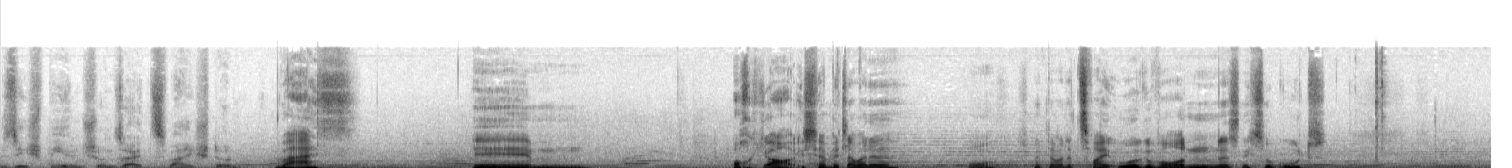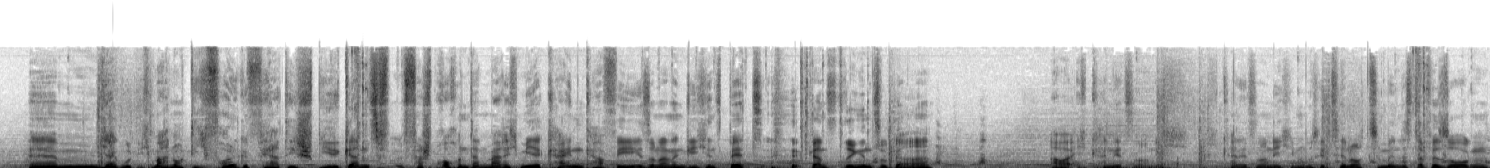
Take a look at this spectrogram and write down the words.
Sie spielen schon seit zwei Stunden. Was? Ähm... Och ja, ist ja mittlerweile... Oh, ist mittlerweile 2 Uhr geworden. Das ist nicht so gut. Ähm, ja gut, ich mache noch die Folge fertig, Spiel. Ganz versprochen, dann mache ich mir keinen Kaffee, sondern dann gehe ich ins Bett. Ganz dringend sogar. Aber ich kann jetzt noch nicht. Ich kann jetzt noch nicht. Ich muss jetzt hier noch zumindest dafür sorgen,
